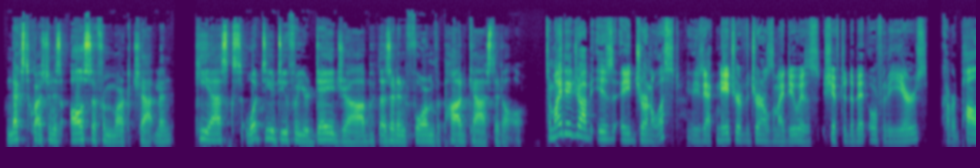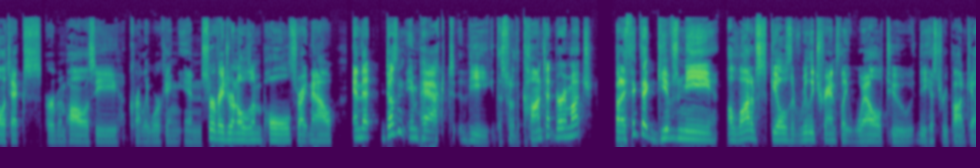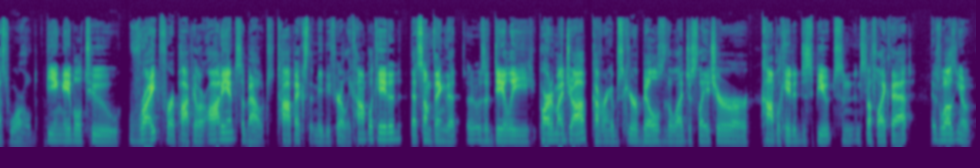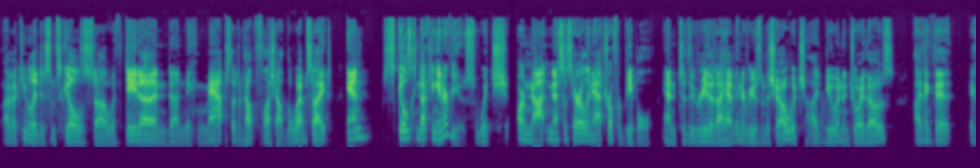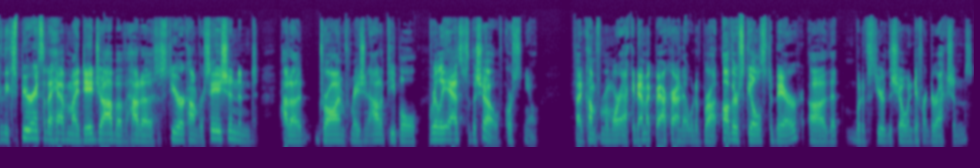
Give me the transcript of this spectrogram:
Next question is also from Mark Chapman. He asks, What do you do for your day job? Does it inform the podcast at all? So, my day job is a journalist. The exact nature of the journalism I do has shifted a bit over the years covered politics, urban policy, currently working in survey journalism, polls right now. And that doesn't impact the, the sort of the content very much. But I think that gives me a lot of skills that really translate well to the history podcast world. Being able to write for a popular audience about topics that may be fairly complicated. That's something that was a daily part of my job, covering obscure bills of the legislature or complicated disputes and, and stuff like that as well as you know i've accumulated some skills uh, with data and uh, making maps that have helped flesh out the website and skills conducting interviews which are not necessarily natural for people and to the degree that i have interviews in the show which i do and enjoy those i think that the experience that i have in my day job of how to steer a conversation and how to draw information out of people really adds to the show of course you know if I'd come from a more academic background, that would have brought other skills to bear uh, that would have steered the show in different directions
